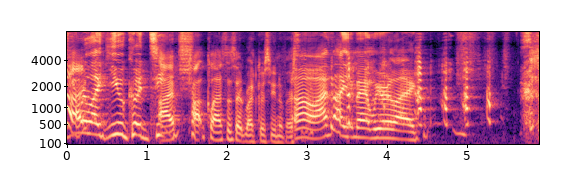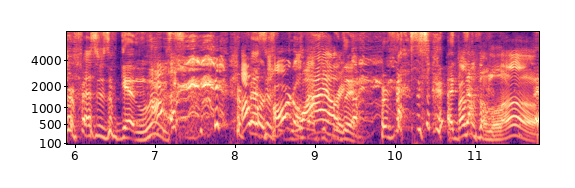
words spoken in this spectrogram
Yeah, you were like you could teach. I've taught classes at Rutgers University. oh, I thought you meant we were like professors of getting loose. Professors hard on that wild. degree. Professors, a Professors of love.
